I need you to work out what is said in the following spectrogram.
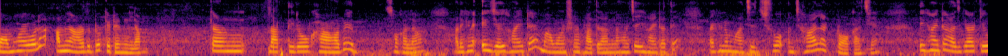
কম হয় বলে আমি আরও দুটো কেটে নিলাম। কারণ রাত্রিরেও খাওয়া হবে সকালেও আর এখানে এই যে হাঁড়িটায় মা মনসার ভাত রান্না হয়েছে এই হাঁড়িটাতে। আর এখানে মাছের ঝাল আর টক আছে। এই হাঁড়িটা আজকে আর কেউ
